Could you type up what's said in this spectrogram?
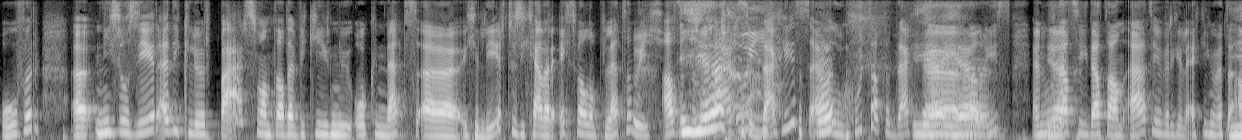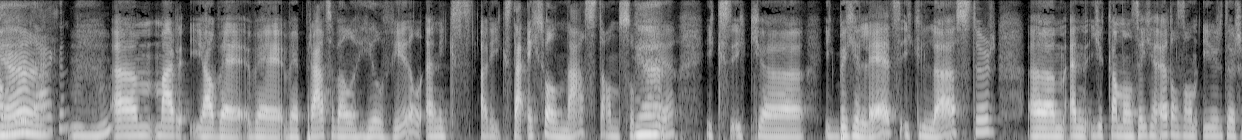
over. Uh, niet zozeer hè, die kleur paars, want dat heb ik hier nu ook net geleerd. Dus ik ga daar echt wel op letten. Oei. Als het een paarse dag is, hè, hoe goed dat de dag ja, ja. wel is. En hoe dat zich dat dan uit in vergelijking met de andere dagen. Mm -hmm. um, maar ja, wij, wij, wij praten wel heel veel. En ik, allee, ik sta echt wel naast aan Sofie. Ik, ik, ik begeleid, ik luister. Um, en je kan dan zeggen, hè, dat is dan eerder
